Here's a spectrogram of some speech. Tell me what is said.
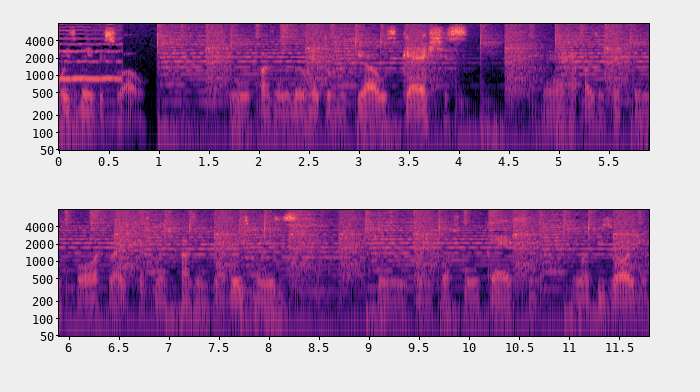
Pois bem, pessoal, estou fazendo meu retorno aqui aos casts, né? Já faz um tempo que eu não posto, praticamente fazendo já dois meses eu, que eu não posto nenhum cast, um episódio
